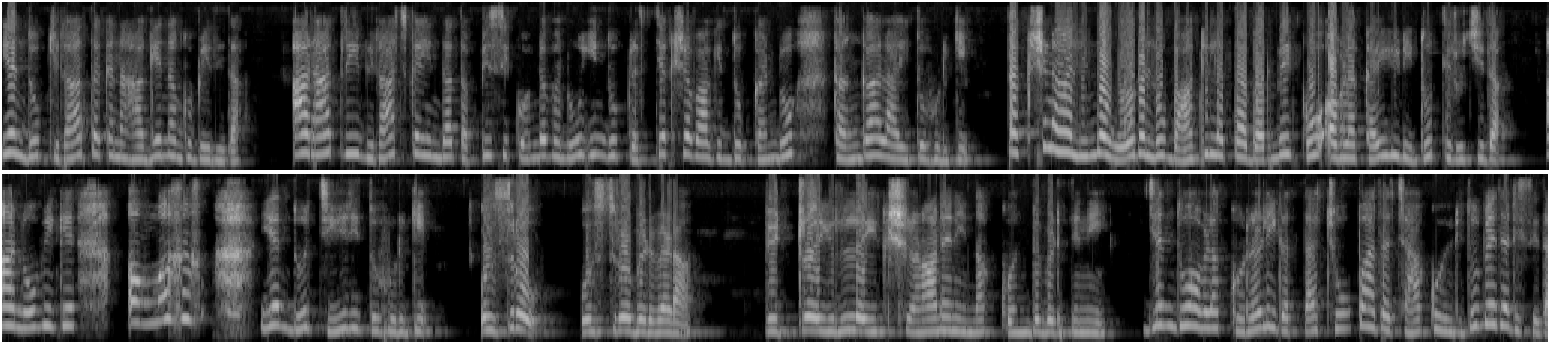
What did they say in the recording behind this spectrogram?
ಎಂದು ಕಿರಾತಕನ ಹಾಗೆ ನಗು ಬೀರಿದ. ಆ ರಾತ್ರಿ ವಿರಾಜ್ ಕೈಯಿಂದ ತಪ್ಪಿಸಿಕೊಂಡವನು ಇಂದು ಪ್ರತ್ಯಕ್ಷವಾಗಿದ್ದು ಕಂಡು ಕಂಗಾಲಾಯಿತು ಹುಡುಗಿ. ತಕ್ಷಣ ಅಲ್ಲಿಂದ ಓಡಲು ಬಾಗಿಲತ್ತ ಬರಬೇಕು ಅವಳ ಕೈ ಹಿಡಿದು ತಿರುಚಿದ. ಆ ನೋವಿಗೆ, ಅಮ್ಮ! ಎಂದು ಚೀರಿತು ಹುಡುಗಿ. ಉಸ್ರು! ಉಸ್ರು ಬಿಡಬೇಡ. ಬಿಟ್ರೆ ಇಲ್ಲ ಈ ಕ್ಷಣನೇ ನಿನ್ನ ಕೊಂದು ಬಿಡ್ತೀನಿ ಎಂದು ಅವಳ ಕೊರಳಿಗತ್ತ ಚೂಪಾದ ಚಾಕು ಹಿಡಿದು ಬೆದರಿಸಿದ.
